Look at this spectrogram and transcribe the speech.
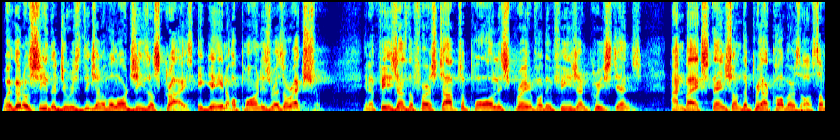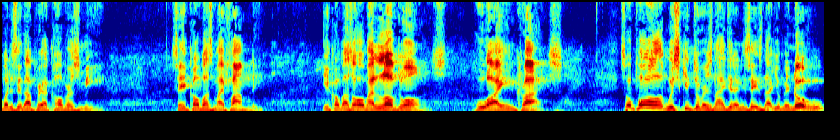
We're going to see the jurisdiction of the Lord Jesus Christ again upon his resurrection. In Ephesians, the first chapter, Paul is praying for the Ephesian Christians, and by extension, the prayer covers us. Somebody say that prayer covers me. Say it covers my family. It covers all my loved ones who are in Christ. So Paul, we skip to verse 19, and he says that you may know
